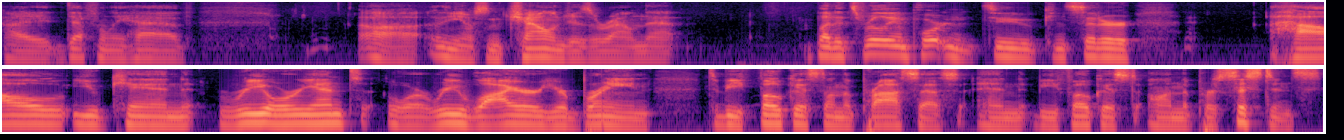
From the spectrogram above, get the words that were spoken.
I definitely have, uh, you know, some challenges around that. But it's really important to consider how you can reorient or rewire your brain to be focused on the process and be focused on the persistence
